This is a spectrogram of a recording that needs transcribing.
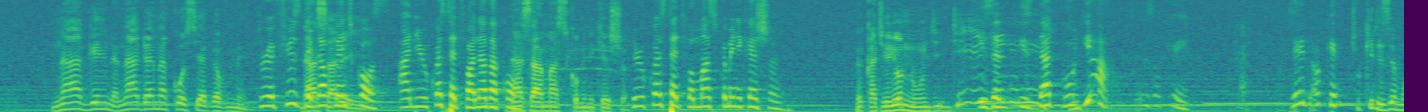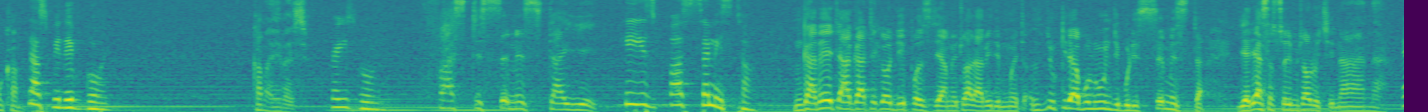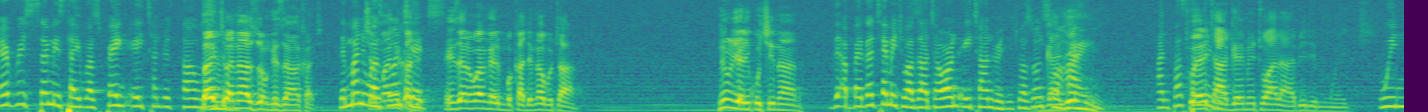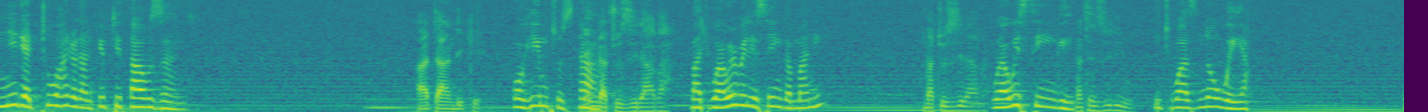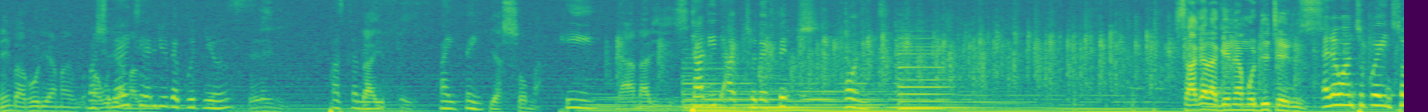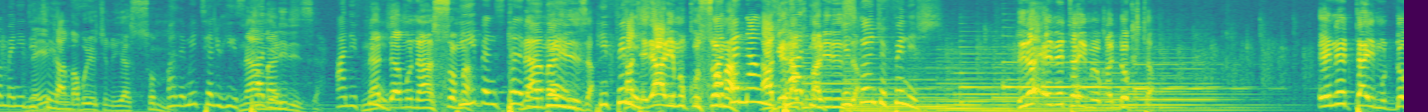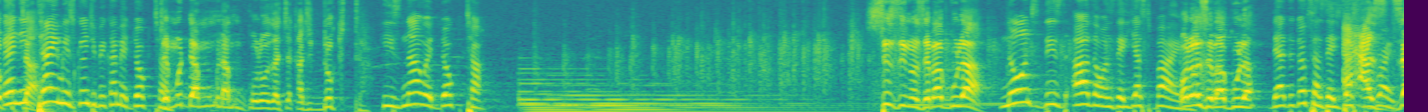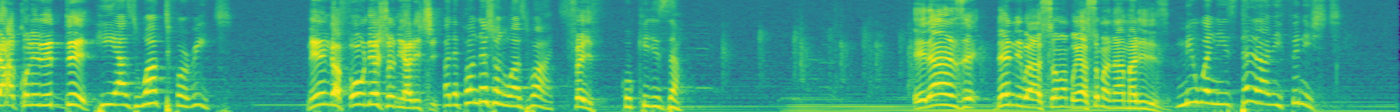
N'agenda n'agaana koosi ya gavumenti He refused the government course and he requested for another course. mass communication He requested for mass communication. eyo Is, that good? Yeah, it's okay. Said, okay, let's believe God. Praise God. First semester ye is first semester, nga beetaaga ateekeo deposit ya mitwalo abiri mu etaano nzijukira bulungi buli semester yali asasula emitwalo kinaana every semester he was paying baiti 800,000. banaazongezanga kati The money was not yet. enzano wange mukadde nga butaano nuli yali ku kinaana by that time it was at around 800. It was not so high. And Pastor, twetaaga emitwalo abiri mu we needed 250,000 atandike for him to start. nga tuziraba But were we really seeing the money? nga tuziraba Were we seeing nga it? teziriwo It was nowhere. nimba abuulira mawulire by faith. By faith. He studied up to the finish point. Saagala genda He detailsnaye kambabulire kino yasoma n'amaliriza n'addamu n'asoma n'amaliriza kati era He's mu kusoma? Agenda kumaliriza era anytime ka doctor. any time doctor any time he's going to become a doctor. Temuddamu mulamukulooza kati doctor. He's now a doctor. Si zino ze bagula. Olwo ze bagula? Zaakoleredde. Naye nga foundation yali ki? Kukkiriza. Era nze deni bweyasoma n'amaliriza.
